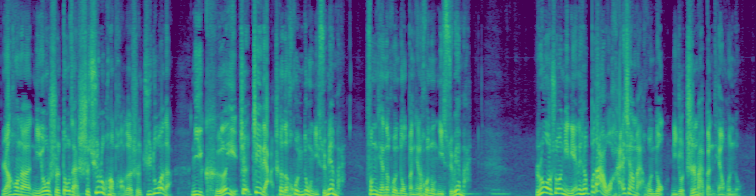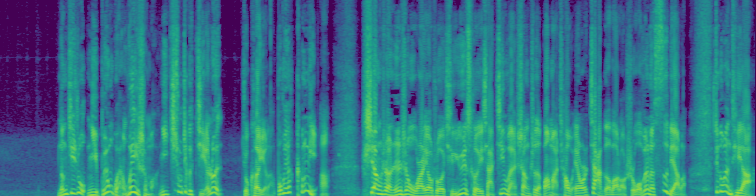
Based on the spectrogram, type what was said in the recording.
然后呢，你又是都在市区路况跑的是居多的，你可以这这俩车的混动你随便买，丰田的混动、本田的混动你随便买。如果说你年龄程不大，我还想买混动，你就只买本田混动。能记住，你不用管为什么，你记住这个结论就可以了，不会坑你啊。相声人生五二幺说，请预测一下今晚上市的宝马 X5L 价格吧，老师，我问了四遍了，这个问题啊，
